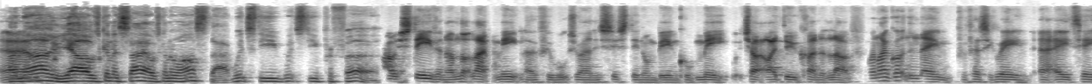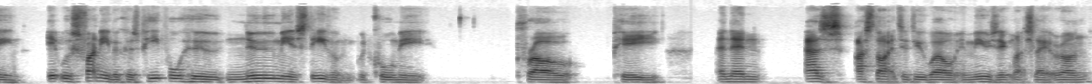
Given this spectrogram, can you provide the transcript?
Um, I know. Yeah, I was going to say. I was going to ask that. Which do you Which do you prefer? Oh, Stephen. I'm not like Meatloaf who walks around insisting on being called Meat, which I, I do kind of love. When I got the name Professor Green at 18, it was funny because people who knew me as Stephen would call me Pro P, and then as I started to do well in music much later on,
